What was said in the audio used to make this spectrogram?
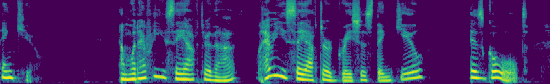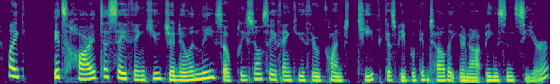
Thank you. And whatever you say after that, whatever you say after a gracious thank you is gold. Like, it's hard to say thank you genuinely. So please don't say thank you through clenched teeth because people can tell that you're not being sincere.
